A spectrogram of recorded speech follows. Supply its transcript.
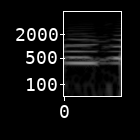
Mm-hmm.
